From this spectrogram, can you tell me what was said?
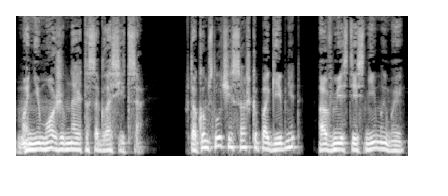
Мы не можем на это согласиться. В таком случае Сашка погибнет, а вместе с ним и мы.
